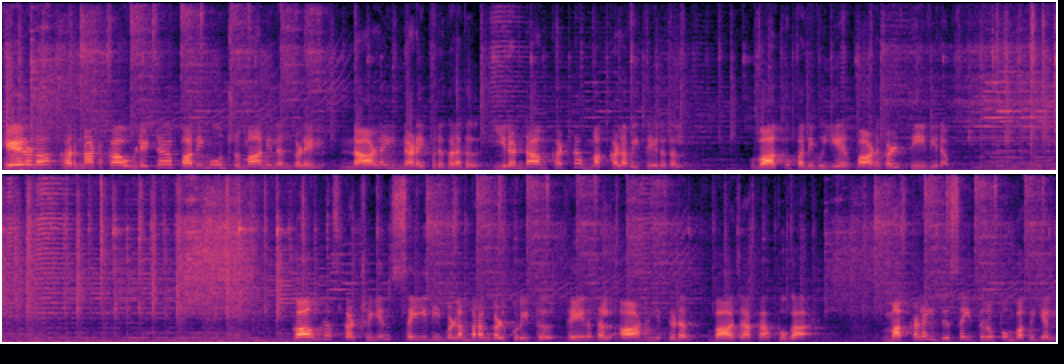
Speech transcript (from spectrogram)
கேரளா கர்நாடகா உள்ளிட்ட பதிமூன்று மாநிலங்களில் நாளை நடைபெறுகிறது இரண்டாம் கட்ட மக்களவைத் தேர்தல். வாக்குப்பதிவு ஏற்பாடுகள் தீவிரம். காங்கிரஸ் கட்சியின் செய்தி விளம்பரங்கள் குறித்து தேர்தல் ஆணையத்திடம் பாஜக புகார். மக்களை திசை திருப்பும் வகையில்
